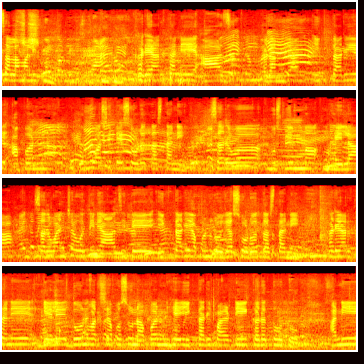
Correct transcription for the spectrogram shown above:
अस्सलाम वालेकुम खऱ्या अर्थाने आज रमजान इफ्तारी आपण उपवासिते सोडत असताना सर्व मुस्लिम महिला सर्वांच्या वतीने आज इथे इफ्तारी आपण रोजा सोडवत असताना खऱ्या अर्थाने गेले दोन वर्षापासून आपण हे इफ्तारी पार्टी करत होतो. आणि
